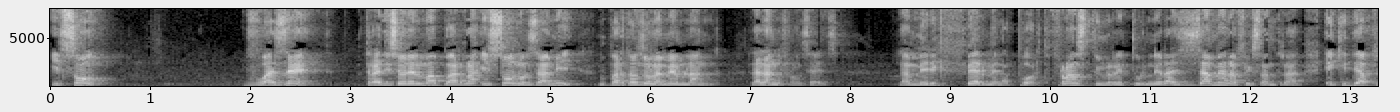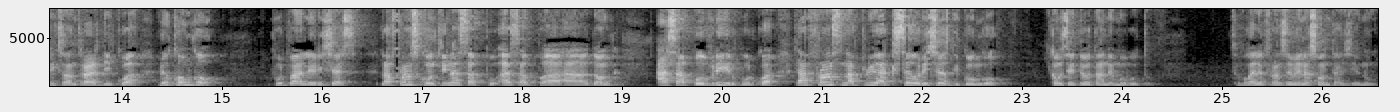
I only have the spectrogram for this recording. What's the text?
ils sont voisins, traditionnellement parlant, ils sont nos amis, nous partageons la même langue, la langue française. L'Amérique ferme la porte. France, tu ne retourneras jamais en Afrique centrale. Et qui dit Afrique centrale dit quoi? Le Congo. Pour prendre les richesses. La France continue à, s'appauvrir. Pourquoi? La France n'a plus accès aux richesses du Congo. Comme c'était au temps de Mobutu. C'est pourquoi les Français maintenant sont à genoux.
